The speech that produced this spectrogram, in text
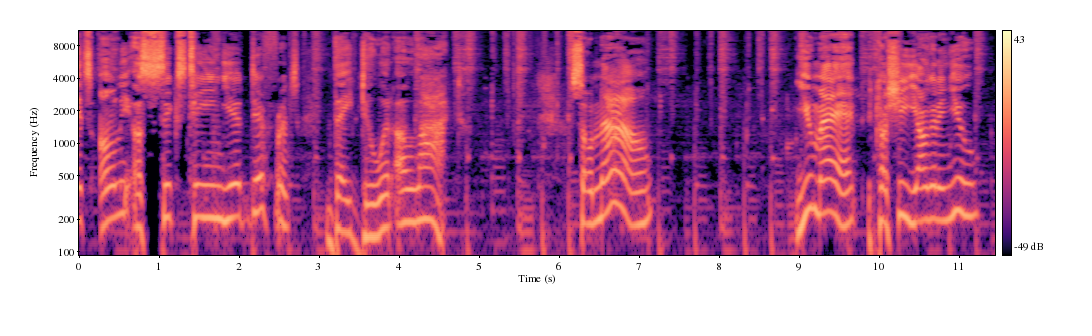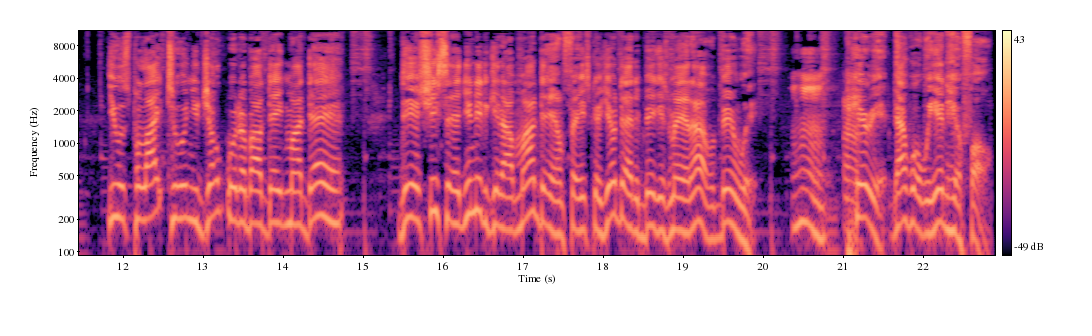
It's only a 16 year difference. They do it a lot. So now you mad because she younger than you. You was polite to her and you joked with her about dating my dad. Then she said, you need to get out my damn face because your daddy biggest man I ever been with. Mm-hmm. Period. That's what we in here for.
